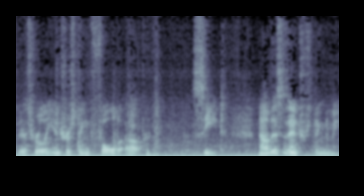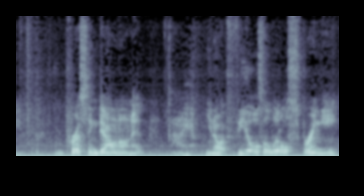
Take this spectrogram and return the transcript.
this really interesting fold-up seat. Now this is interesting to me. I'm pressing down on it. I, you know, it feels a little springy.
